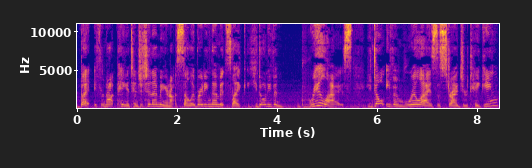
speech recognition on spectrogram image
but if you're not paying attention to them and you're not celebrating them it's like you don't even realize you don't even realize the strides you're taking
